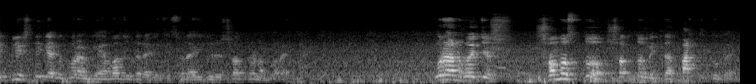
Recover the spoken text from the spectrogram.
ইংলিশ থেকে আমি কোরআনকে হেফাজতে রেখেছি, সূরা হিজরের সতেরো নম্বর আয়াত। কোরআন হয়েছে সমস্ত সত্য মিথ্যার পার্থক্যকারী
